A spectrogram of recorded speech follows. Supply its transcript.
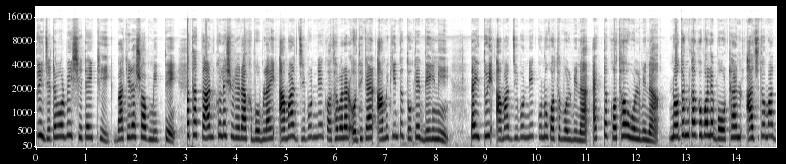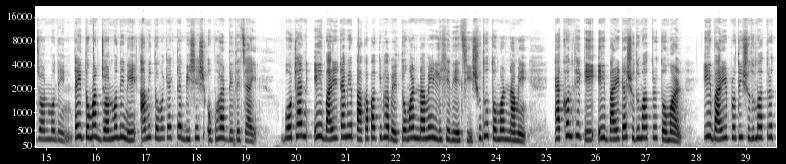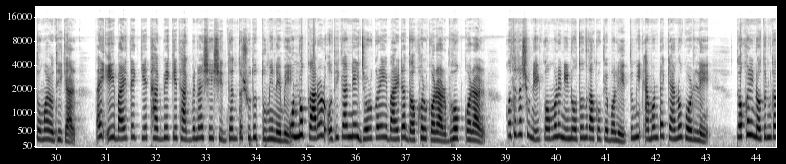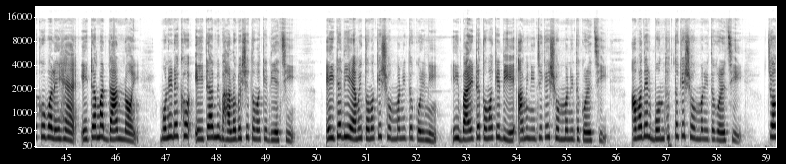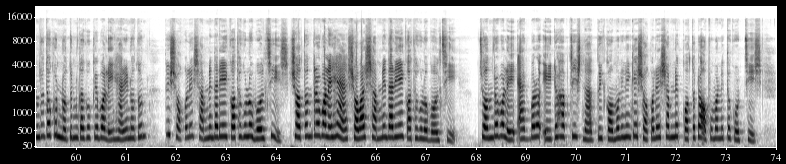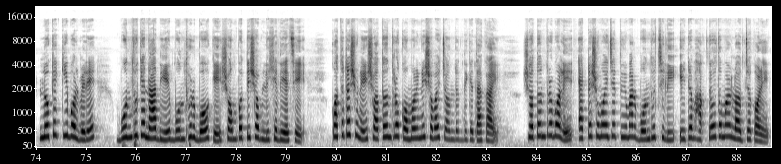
তুই যেটা বলবি সেটাই ঠিক, বাকিরা সব মিথ্যে। কথা কান খুলে শুনে রাখ বুবলাই, আমার জীবন নিয়ে কথা বলার অধিকার আমি কিন্তু তোকে দেইনি। তাই তুই আমার জীবন নিয়ে কোনো কথা বলবি না, একটা কথাও বলবি না। নতুন কাকু বলে, বৌঠান, আজ তোমার জন্মদিন। তাই তোমার জন্মদিনে আমি তোমাকে একটা বিশেষ উপহার দিতে চাই। বৌঠান, এই বাড়িটা আমি পাকাপাকিভাবে তোমার নামেই লিখে দিয়েছি, শুধু তোমার নামে এখন থেকে এই বাড়িটা শুধুমাত্র তোমার। এই বাড়ির প্রতি শুধুমাত্র তোমার অধিকার। তাই এই বাড়িতে কে থাকবে কে থাকবে না, সেই সিদ্ধান্ত শুধু তুমি নেবে। অন্য কারোর অধিকার নেই জোর করে এই বাড়িটা দখল করার, ভোগ করার। কথাটা শুনে কমলিনী নতুন কাকুকে বলে, তুমি এমনটা কেন করলে? তখনই নতুন কাকু বলে হ্যাঁ এটা আমার দান নয়। মনে রেখো, এইটা আমি ভালোবেসে তোমাকে দিয়েছি। এইটা দিয়ে আমি তোমাকে সম্মানিত করিনি। এই বাড়িটা তোমাকে দিয়ে আমি নিজেকে সম্মানিত করেছি। আমাদের বন্ধুত্বকে সম্মানিত করেছি। চন্দ্র তখন নতুন কাকুকে বলে হ্যাঁ রে নতুন, তুই সকলের সামনে দাঁড়িয়ে এই কথাগুলো বলছিস? স্বতন্ত্র বলে হ্যাঁ সবার সামনে দাঁড়িয়ে এই কথাগুলো বলছি। চন্দ্র বলে, একবারও এইটা ভাবছিস না? তুই কমলিনীকে সকলের সামনে কতটা অপমানিত করছিস? লোকে কি বলবে রে? বন্ধুকে না দিয়ে বন্ধুর বউকে সম্পত্তি সব লিখে দিয়েছে। কথাটা শুনে স্বতন্ত্র কমলিনী সবাই চন্দ্রের দিকে তাকায়। স্বতন্ত্র বলে, একটা সময় যে তুই আমার বন্ধু ছিলি, এটা ভাবতেও তোমার লজ্জা করে।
